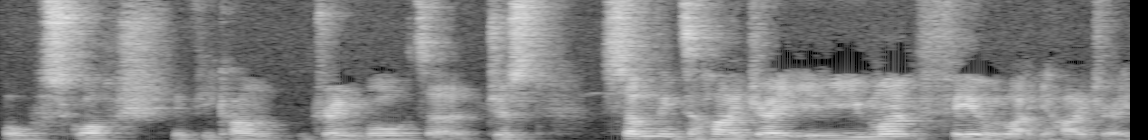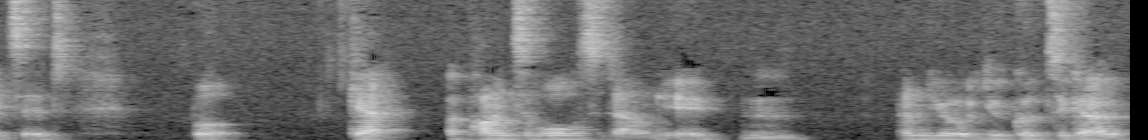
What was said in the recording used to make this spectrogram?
or squash if you can't drink water. Just something to hydrate you. You might feel like you're hydrated, but get a pint of water down you mm, and you're you're good to go.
